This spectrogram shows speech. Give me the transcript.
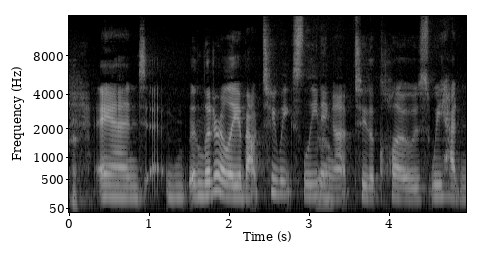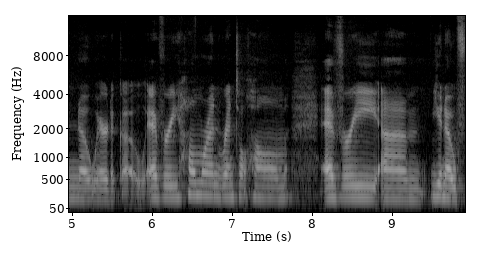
and uh, literally about two weeks leading Yeah. up to the close, we had nowhere to go. Every home run rental home, every um, you know f-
